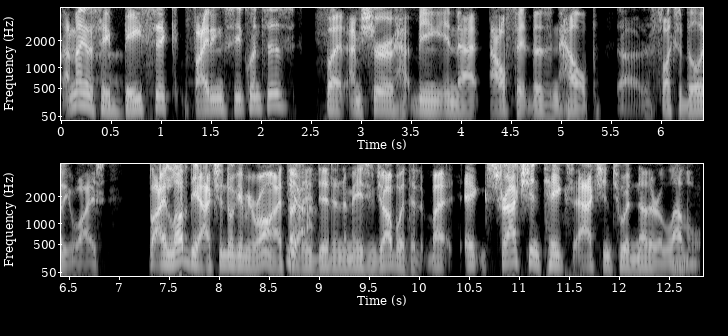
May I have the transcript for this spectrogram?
I'm not going to say basic fighting sequences, but I'm sure being in that outfit doesn't help uh, flexibility wise. But I love the action. Don't get me wrong. I thought Yeah. they did an amazing job with it. But Extraction takes action to another level.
